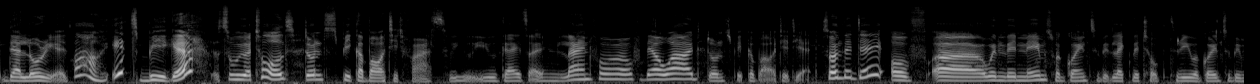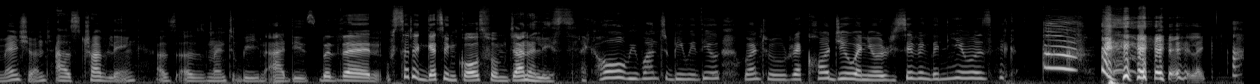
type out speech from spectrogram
their laureate oh it's big eh? So we were told don't speak about it first you, you guys are in line for the award. Don't speak about it yet. So on the day of uh, when the names were going to be like the top three were going to be mentioned i was traveling I was, I was meant to be in addis. But then we started getting calls from journalists. Like oh we want to be with you. We want to record you when you're receiving the news. Like like ah,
